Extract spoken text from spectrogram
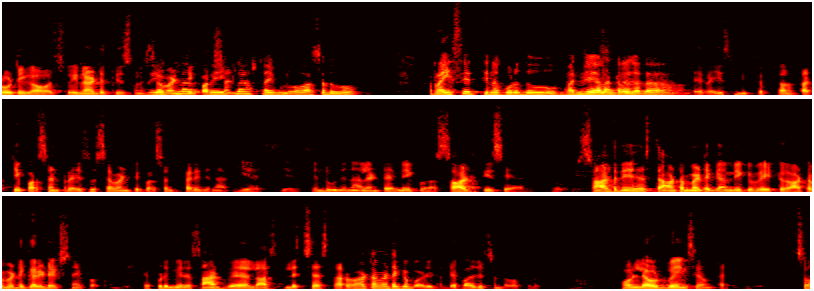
రోటీ కావచ్చు ఇలాంటివి తీసుకుని సెవెంటీ పర్సెంట్ లాస్ టైంలో అసలు రైసే తినకూడదు బంద్ చేయాలంటారు కదా. అంటే రైస్ మీకు చెప్తాను thirty percent rice seventy percent curry తినాలి. ఎందుకు తినాలంటే మీకు సాల్ట్ తీసేయాలి. సాల్ట్ తీసేస్తే ఆటోమేటిక్గా మీకు వెయిట్ ఆటోమేటిక్గా రిడక్షన్ అయిపోతుంది. ఎప్పుడు మీరు సాల్ట్ లాస్ట్ లెస్ చేస్తారో ఆటోమేటిక్గా బాడీ డిపాజిట్స్ ఉండవు అప్పుడు. ఓన్లీ అవుట్ గోయింగ్సే ఉంటాయి. సో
